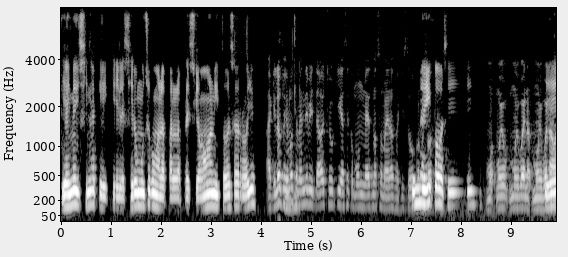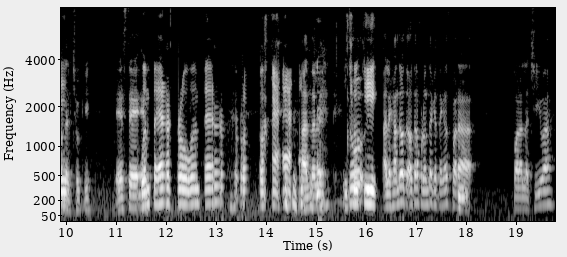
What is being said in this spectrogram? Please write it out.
y hay medicina que, que le sirve mucho como la, para la presión y todo ese rollo. Aquí lo tuvimos también de invitado el Chucky hace como un mes más o menos. Aquí estuvo con Me dijo, nosotros. sí, Muy, muy, muy bueno, muy buena Sí. onda el Chucky. Este, buen perro, buen perro. ándale. Tú, Chucky. Alejandro, otra- pregunta que tengas para, para la Chiva.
